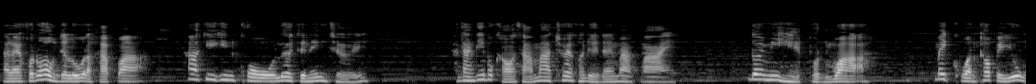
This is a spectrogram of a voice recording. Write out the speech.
หลายๆคนก็คงจะรู้แหละครับว่าถ้าคีคินโคเลือกจะนิ่งเฉยทั้งที่พวกเขาสามารถช่วยคนอื่นได้มากมาย โดยมีเหตุผลว่า ไม่ควรเข้าไปยุ่ง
